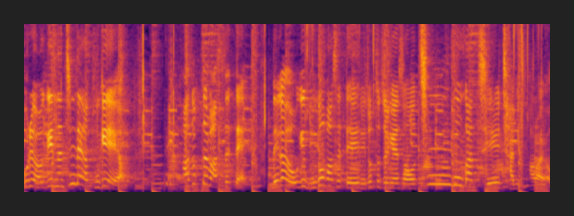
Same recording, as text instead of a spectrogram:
우리 여기 있는 침대가 두 개예요. 가족들 봤을 때 내가 여기 묵어봤을 때 리조트 중에서 친구가 제일 잠이 잘 와요.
